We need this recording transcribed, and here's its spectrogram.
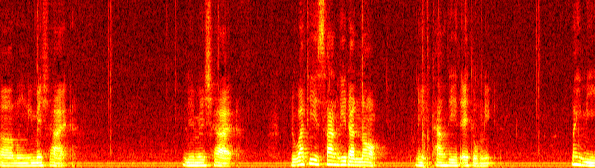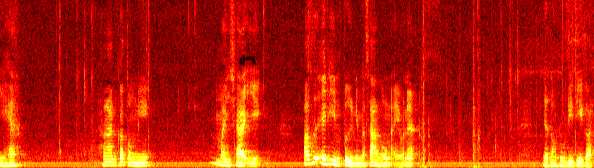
อ่าตรงนี้ไม่ใช่ นี่ไม่ใช่ หรือว่าที่สร้างที่ด้านนอก นี่ทางที่ไอ้ตรงนี้ ไม่มีแฮะทางนั้นก็ตรงนี้ ไม่ใช่อีก เอาไอ้ดินปืนนี่มาสร้างตรงไหนวะเนี่ยเดี๋ยวต้องดูดีๆก่อน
